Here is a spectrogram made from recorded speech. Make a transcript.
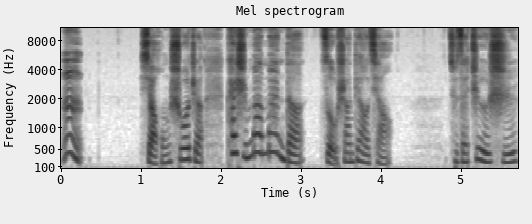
嗯，小红说着，开始慢慢的。走上吊桥，就在这时，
